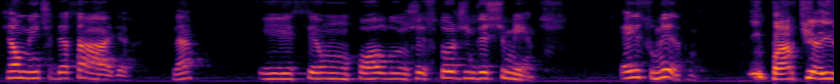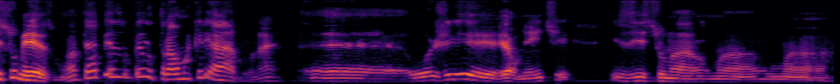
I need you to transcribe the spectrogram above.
realmente dessa área, né? E ser um polo gestor de investimentos. É isso mesmo? Em parte é isso mesmo, até mesmo pelo trauma criado. Né? É, hoje, realmente, existe uma, uma, uma,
